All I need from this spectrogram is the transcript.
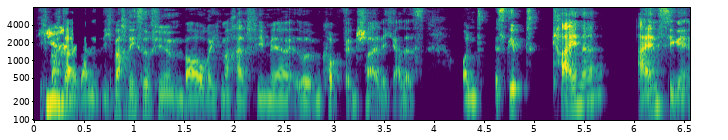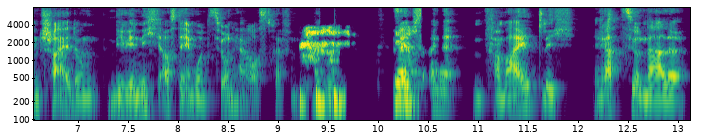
ich mache ja. mach nicht so viel mit dem Bauch, ich mache halt viel mehr so im Kopf entscheide ich alles. Und es gibt keine einzige Entscheidung, die wir nicht aus der Emotion heraustreffen. Also, selbst eine vermeintlich rationale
